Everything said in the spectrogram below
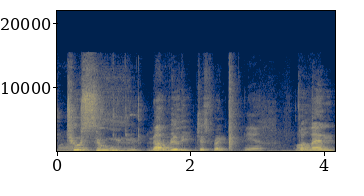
Wow. too soon. Not really, just right. Yeah. But then,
